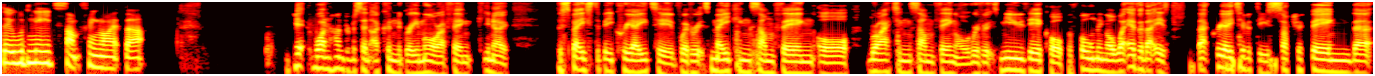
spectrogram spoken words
they would need something like that. Yeah, 100%. I couldn't agree more. I think, you know, the space to be creative, whether it's making something or writing something, or whether it's music or performing or whatever that is, that creativity is such a thing that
